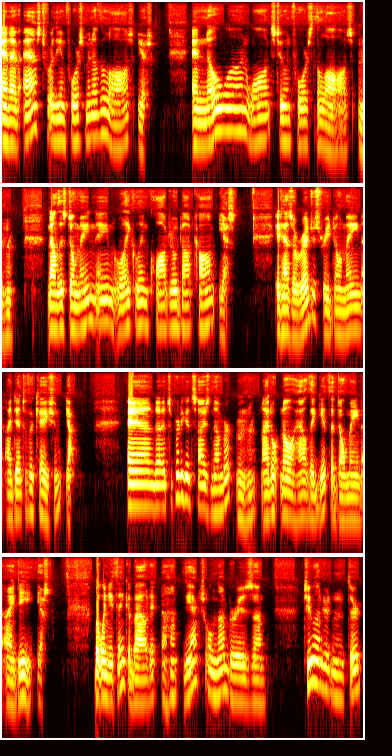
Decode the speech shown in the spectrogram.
And I've asked for the enforcement of the laws, Yes. and no one wants to enforce the laws. hmm Now, this domain name, lakelandquadro.com, Yes. it has a registry domain identification. Yeah. And uh, it's a pretty good sized number. hmm I don't know how they get the domain ID. Yes. But when you think about it, uh-huh, the actual number is um, 230,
